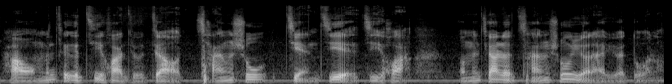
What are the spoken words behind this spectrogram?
好，我们这个计划就叫藏书简介计划。我们家的藏书越来越多了，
